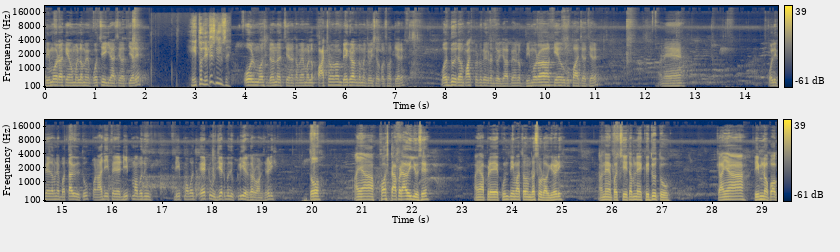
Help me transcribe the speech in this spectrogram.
ભીમોરા કે મતલબ અમે પહોંચી ગયા છે અત્યારે. એ તો લેટેસ્ટ ન્યૂઝ છે. ઓલમોસ્ટ ડન જ છે અને તમે મતલબ પાછળનો તમે બેકગ્રાઉન્ડ તમે જોઈ શકો છો અત્યારે. બધું તમે પાંચ ફૂટનું બેકગ્રાઉન્ડ જોઈ લો. આપણે મતલબ ભીમોરા કેવ ગુફા છે અત્યારે. અને ઓલી ફેરે તમને બતાવ્યું હતું પણ આજે ફેર ડીપમાં બધું ડીપમાં બધું એ ટુ જેટ બધું ક્લિયર કરવાનું છે. રેડી તો અહીંયા ફર્સ્ટ આપણે આવી ગયું છે. અહીંયા આપણે કુંતી માતાનું રસોડું આવ્યું રેડી અને પછી તમને કીધું હતું કે અહીંયા ભીમનો પગ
